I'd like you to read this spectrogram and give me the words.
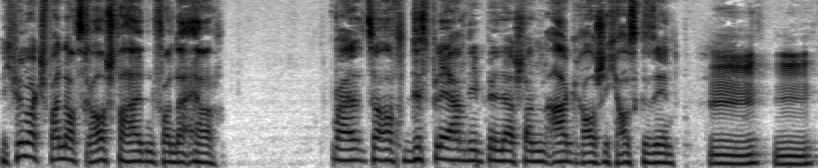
Ich bin mal gespannt aufs Rauschverhalten von der R. Weil so auf dem Display haben die Bilder schon arg rauschig ausgesehen. Mhm. mhm.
